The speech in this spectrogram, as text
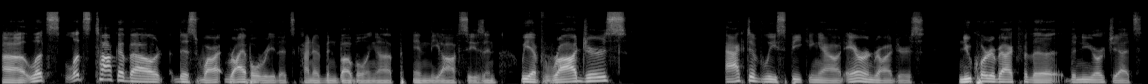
Uh, let's let's talk about this ri- rivalry that's kind of been bubbling up in the offseason. We have Rodgers actively speaking out. Aaron Rodgers, new quarterback for the the New York Jets,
